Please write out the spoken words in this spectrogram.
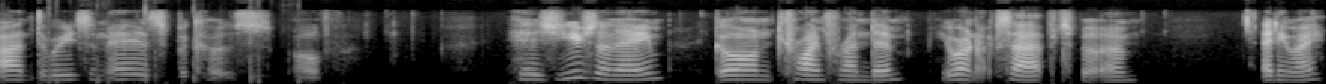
and the reason is because of his username. Go on, try and friend him. He won't accept, but um, anyway.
